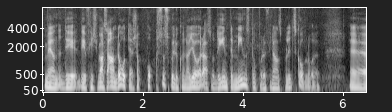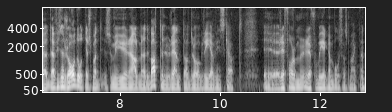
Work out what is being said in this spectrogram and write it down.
Men det, det finns ju massa andra åtgärder som också skulle kunna göras och det är inte minst då på det finanspolitiska området. Eh, där finns en rad åtgärder som, har, som är i den allmänna debatten nu. Ränteavdrag, reavinstskatt, eh, reform, reformering av bostadsmarknaden.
